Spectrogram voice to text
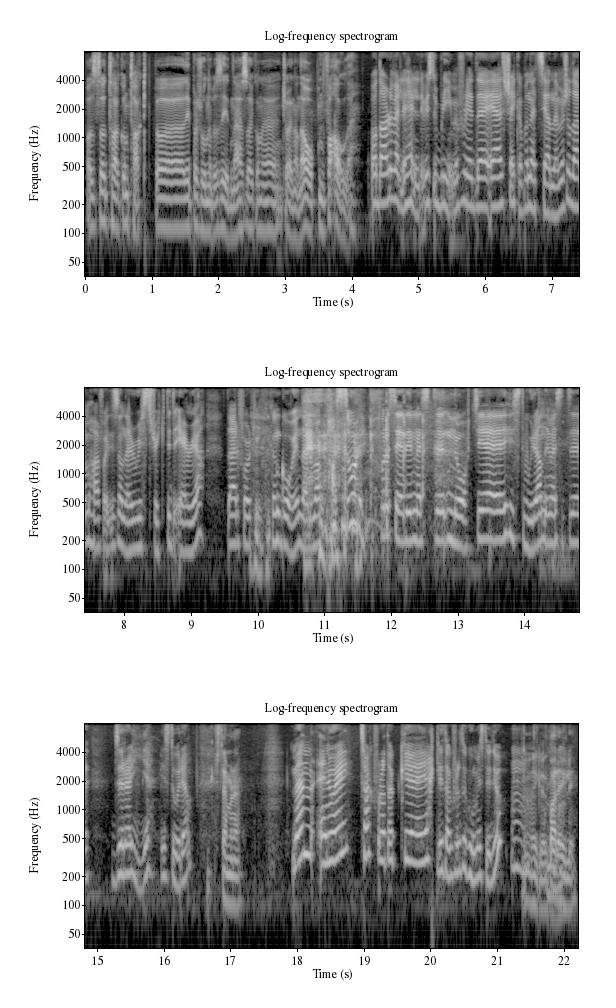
Og så ta kontakt på de personene på siden her, så kan du joine. Det er åpent for alle. Og da er du veldig heldig hvis du blir med, fordi det, jeg sjekka på nettsida deres, og de har faktisk sånn der restricted area, der folk ikke kan gå inn, der de har passord for å se de mest eh, naughty historiene, de mest eh, drøye historiene. Stemmer det. Men anyway, takk for at dere, hjertelig takk for at dere kom i studio. Mm. Bare hyggelig.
